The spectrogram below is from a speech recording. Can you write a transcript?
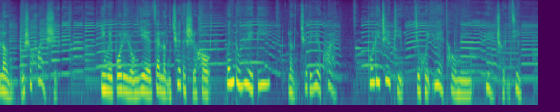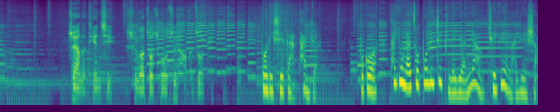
冷不是坏事，因为玻璃溶液在冷却的时候，温度越低，冷却的越快，玻璃制品就会越透明、越纯净。这样的天气适合做出最好的作品。玻璃师感叹着。不过，他用来做玻璃制品的原料却越来越少，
